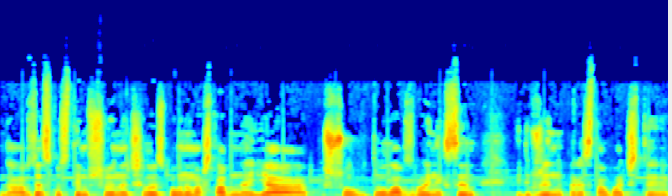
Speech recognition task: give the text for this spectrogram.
Да, в зв'язку з тим, що почалось повномасштабне, я пішов до лав Збройних сил і дружину перестав бачити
